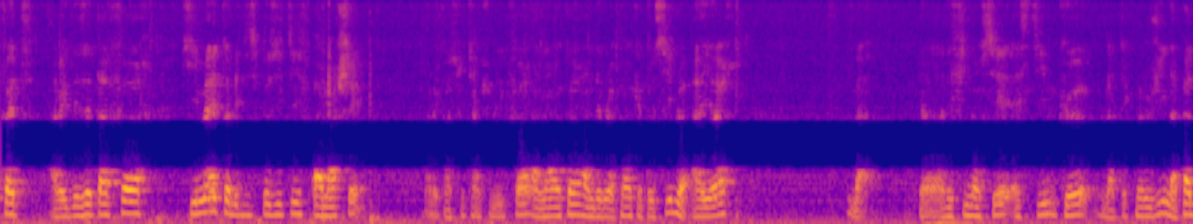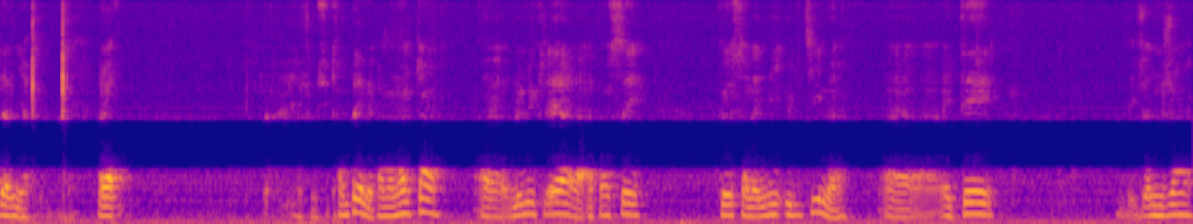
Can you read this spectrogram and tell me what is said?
fait, avec des États forts qui mettent les dispositifs hors marché, avec un soutien public fort, on a encore un développement qui est possible. Ailleurs, bah, les financiers estiment que la technologie n'a pas d'avenir. Alors, je me suis trompé, mais pendant longtemps, euh, le nucléaire a pensé que son ennemi ultime euh, était des jeunes gens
